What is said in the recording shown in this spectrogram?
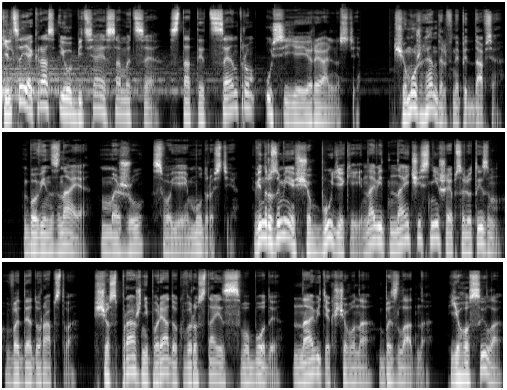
Кільце якраз і обіцяє саме це стати центром усієї реальності. Чому ж Гендальф не піддався? Бо він знає межу своєї мудрості. Він розуміє, що будь-який, навіть найчесніший абсолютизм веде до рабства, що справжній порядок виростає з свободи, навіть якщо вона безладна. Його сила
